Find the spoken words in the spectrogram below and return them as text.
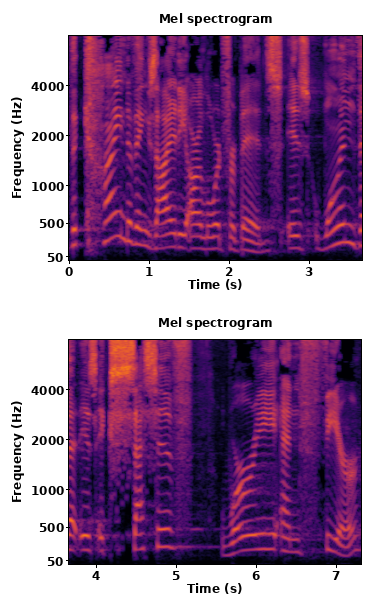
The kind of anxiety our Lord forbids is one that is excessive worry and fear,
